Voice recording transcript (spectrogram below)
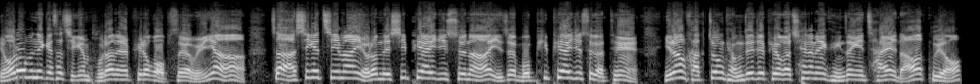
여러분들께서 지금 불안해할 필요가 없어요. 왜냐? 자 아시겠지만 여러분들 CPI 지수나 이제 뭐 PPI 지수 같은 이런 각종 경제 지표가 최근에 굉장히 잘 나왔고요.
